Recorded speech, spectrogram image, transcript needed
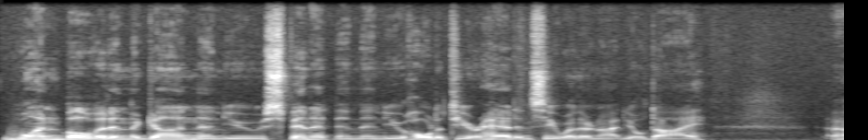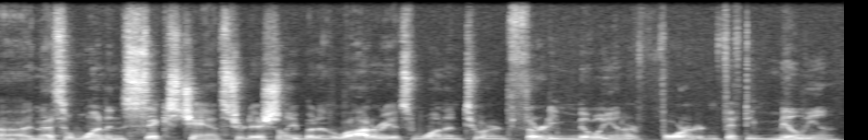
one bullet in the gun and you spin it and then you hold it to your head and see whether or not you'll die. Uh, and that's a one in six chance traditionally, but in the lottery it's one in 230 million or 450 million.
